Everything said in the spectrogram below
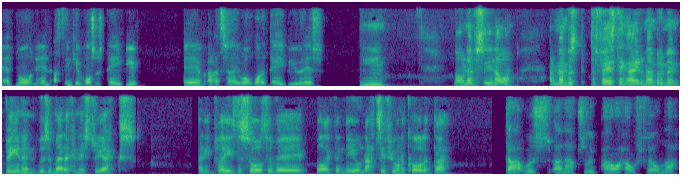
Ed Norton in. I think it was his debut, um, and I tell you what, what a debut it is. Mm. No, I've never seen that one. I remember the first thing I remember him being in was American History X, and he plays the sort of a well, like the neo-Nazi, if you want to call it that. That was an absolute powerhouse film. That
